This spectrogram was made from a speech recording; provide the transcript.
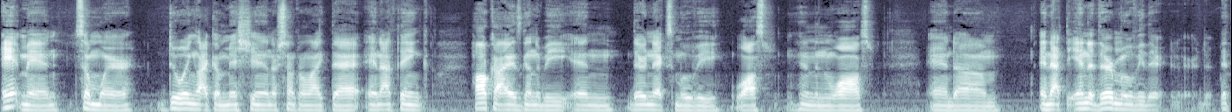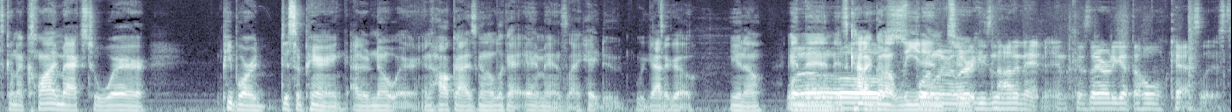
Ant Man somewhere doing like a mission or something like that, and I think Hawkeye is gonna be in their next movie, Wasp, him and Wasp, and um and at the end of their movie, it's gonna climax to where people are disappearing out of nowhere, and Hawkeye is gonna look at Ant Man is like, "Hey, dude, we gotta go," you know. And then it's kind of gonna Whoa, lead into. Alert, he's not an Ant Man because they already got the whole cast list.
